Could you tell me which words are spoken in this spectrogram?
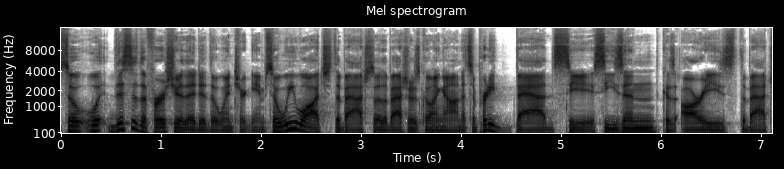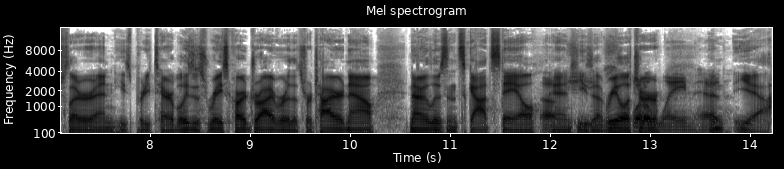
so w- this is the first year they did the Winter game. So we watched the Bachelor. The Bachelor's going on. It's a pretty bad se- season because Arie's the Bachelor, and he's pretty terrible. He's this race car driver that's retired now. Now he lives in Scottsdale, and he's a realtor. What a lame head. And yeah,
